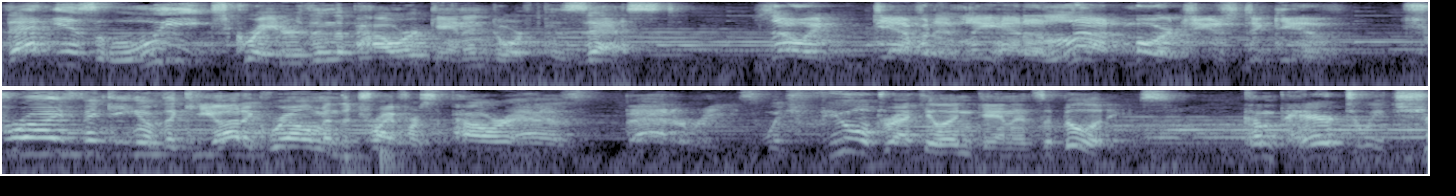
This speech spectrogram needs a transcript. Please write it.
That is leagues greater than the power Ganondorf possessed. So it definitely had a lot more juice to give. Try thinking of the Chaotic Realm and the Triforce of Power as batteries, which fuel Dracula and Ganon's abilities. Compared to each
